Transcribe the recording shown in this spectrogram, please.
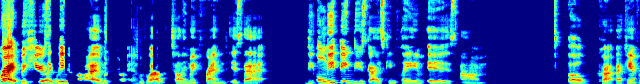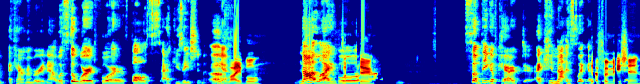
Right. But here's like the thing about which was what I was telling my friend, is that the only thing these guys can claim is um oh crap, I can't I can't remember it now. What's the word for false accusation? Uh, libel. Not libel. Um, something of character. I cannot. It's like defamation.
